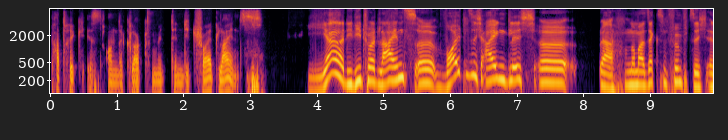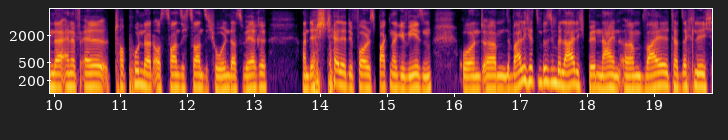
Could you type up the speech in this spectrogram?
Patrick ist on the clock mit den Detroit Lions. Ja, die Detroit Lions äh, wollten sich eigentlich äh, ja, Nummer 56 in der NFL Top 100 aus 2020 holen. Das wäre an der Stelle DeForest Buckner gewesen. Und ähm, weil ich jetzt ein bisschen beleidigt bin, nein, ähm, weil tatsächlich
